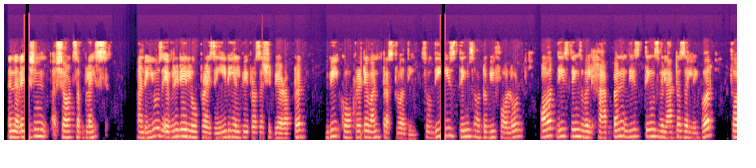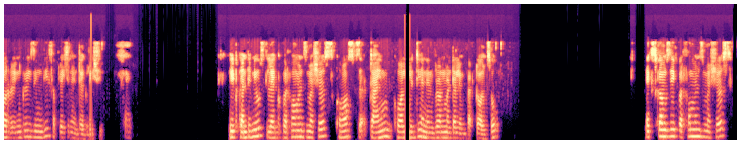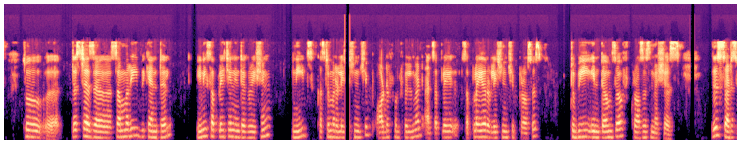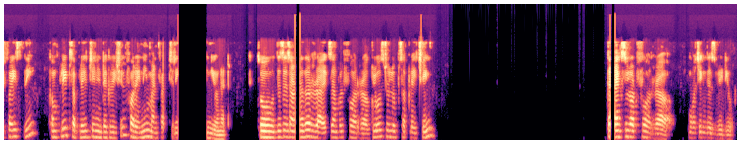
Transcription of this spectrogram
The narration uh, short supplies and use everyday low pricing EDLP process should be adopted. Be cooperative and trustworthy. So these things are to be followed or these things will happen. These things will act as a lever for increasing the supply chain integration. It continues like performance measures, costs, time, quality and environmental impact also. Next comes the performance measures. So uh, just as a summary, we can tell any supply chain integration needs customer relationship, order fulfillment and supply, supplier relationship process to be in terms of process measures. This satisfies the complete supply chain integration for any manufacturing unit. So this is another uh, example for uh, closed loop supply chain. Thanks a lot for uh, watching this video.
